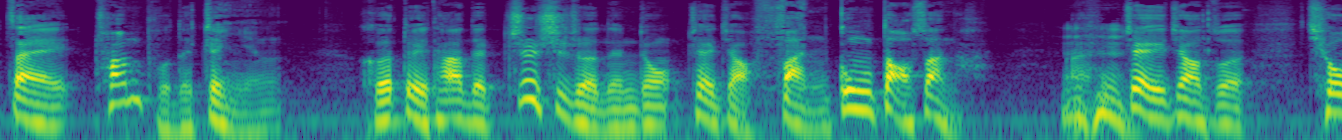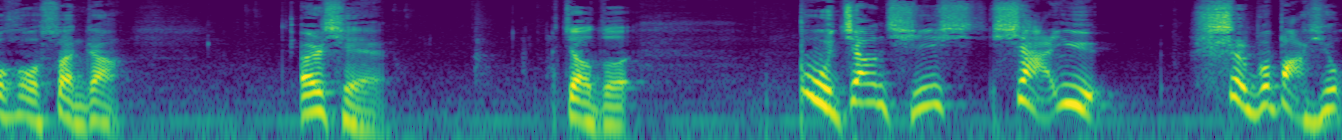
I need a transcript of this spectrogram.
在川普的阵营和对他的支持者当中，这叫反攻倒算呐，啊，这个叫做秋后算账，而且叫做不将其下狱誓不罢休，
